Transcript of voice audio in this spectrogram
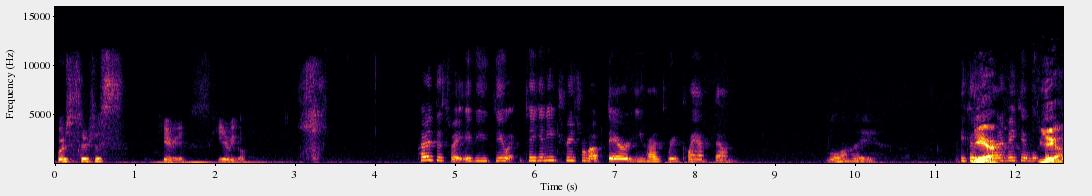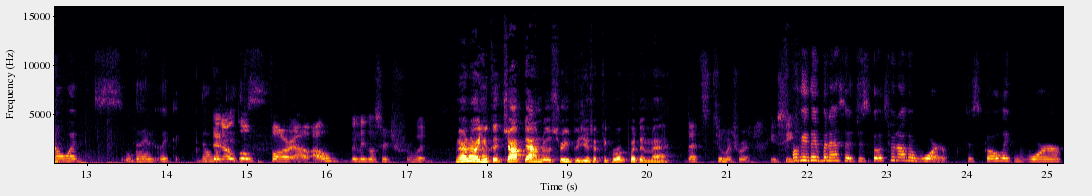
Where's the surface? Here it is. Here we go. Put it this way: if you do take any trees from up there, you have to replant them Why? because Yeah. you're trying to make it look Yeah. like no one's live, like no Then one. I'll go far out. I'm gonna go search for wood. No, no, you could chop down those trees, but you just have to grow, put them back. That's too much work. You see? Okay, then Vanessa, just go to another warp. Just go like warp.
